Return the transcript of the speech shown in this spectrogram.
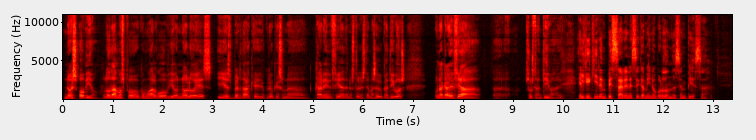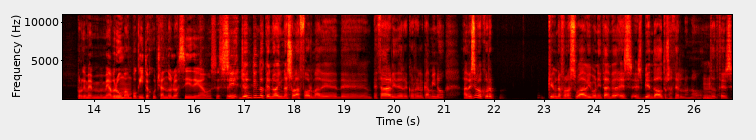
no es obvio. Lo damos como algo obvio, no lo es, y es verdad que yo creo que es una carencia de nuestros sistemas educativos, una carencia eh, sustantiva. ¿eh? El que quiere empezar en ese camino, ¿por dónde se empieza? Porque me, abruma un poquito escuchándolo así, digamos. Sí, yo entiendo que no hay una sola forma de, empezar y de recorrer el camino. A mí se me ocurre que una forma suave y bonita es, es viendo a otros hacerlo, ¿no? Mm. Entonces,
